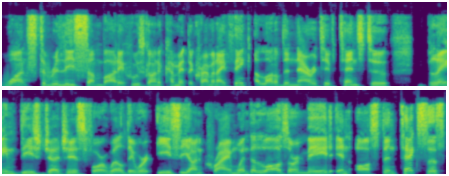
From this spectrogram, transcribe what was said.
wants to release somebody who's going to commit the crime. And I think a lot of the narrative tends to blame these judges for, well, they were easy on crime. When the laws are made in Austin, Texas,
